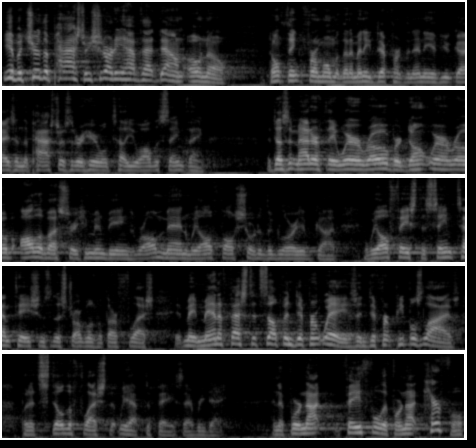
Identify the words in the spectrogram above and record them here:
Yeah, but you're the pastor. You should already have that down. Oh, no. Don't think for a moment that I'm any different than any of you guys, and the pastors that are here will tell you all the same thing. It doesn't matter if they wear a robe or don't wear a robe. All of us are human beings. We're all men. We all fall short of the glory of God. And we all face the same temptations and the struggles with our flesh. It may manifest itself in different ways in different people's lives, but it's still the flesh that we have to face every day. And if we're not faithful, if we're not careful,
